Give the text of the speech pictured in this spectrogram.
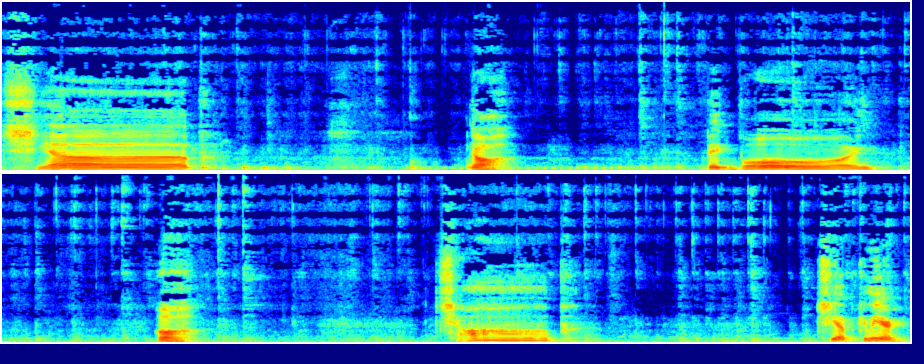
Chip. Oh. Big boy. Oh. Chop. Chip, come here.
